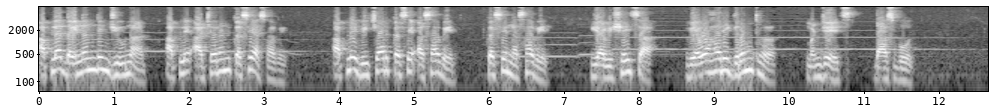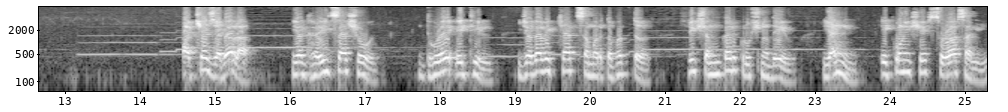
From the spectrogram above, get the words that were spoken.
आपल्या दैनंदिन जीवनात आपले आचरण कसे असावे? आपले विचार कसे असावेत? कसे नसावेत? याविषयीचा व्यवहारी ग्रंथ म्हणजेच दासबोध. आजच्या जगाला या घळीचा शोध धुळे येथील जगविख्यात समर्थ भक्त श्री शंकर कृष्णदेव यांनी एकोणीसशे सोळा साली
